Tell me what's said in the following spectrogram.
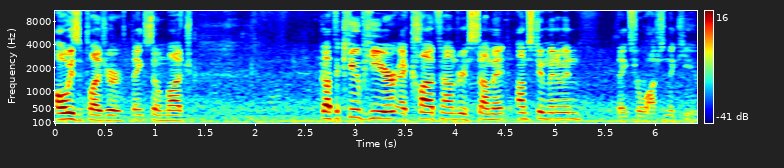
always a pleasure. Thanks so much. Got the Cube here at Cloud Foundry Summit. I'm Stu Miniman. Thanks for watching the Cube.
